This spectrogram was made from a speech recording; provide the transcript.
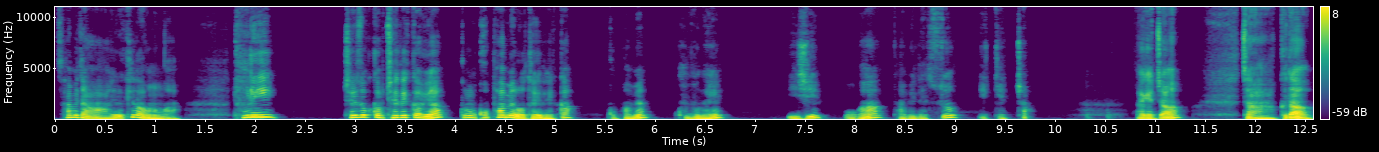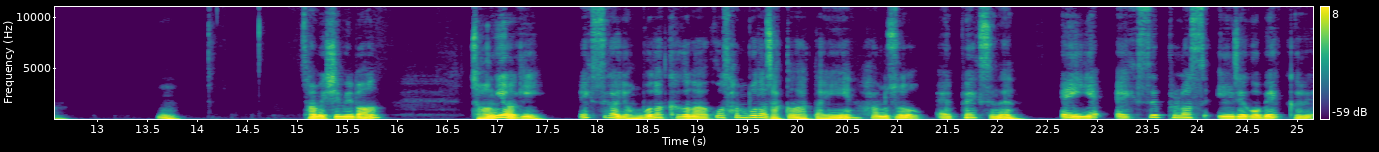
3이다. 이렇게 나오는 거야. 둘이 최소값, 최대값이야? 그럼 곱하면 어떻게 될까? 곱하면 9분의 25가 답이 될 수 있겠죠. 알겠죠? 자, 그 다음. 음. 312번. 정의역이 x가 0보다 크거나 하고 3보다 작거나 같다인 함수 fx는 a의 x 플러스 1제곱의 그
